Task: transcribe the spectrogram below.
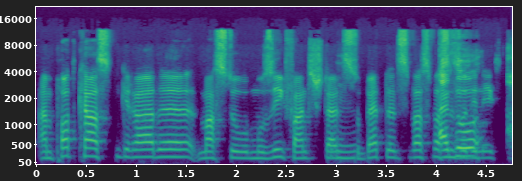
am Podcasten gerade? Machst du Musik, veranstaltest Mhm. du Battles? Was, was Also, sind so die nächsten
